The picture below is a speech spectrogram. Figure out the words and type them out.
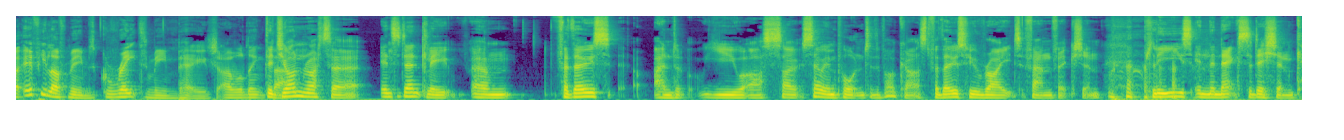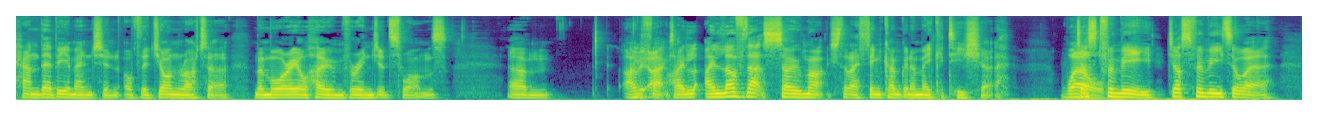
Uh, if you love memes, great meme page. I will link the that. John Rutter. Incidentally, um, for those, and you are so so important to the podcast. For those who write fan fiction, please, in the next edition, can there be a mention of the John Rutter Memorial Home for Injured Swans? Um, I in mean, fact, I, I love that so much that I think I'm going to make a T-shirt. Well, just for me, just for me to wear.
